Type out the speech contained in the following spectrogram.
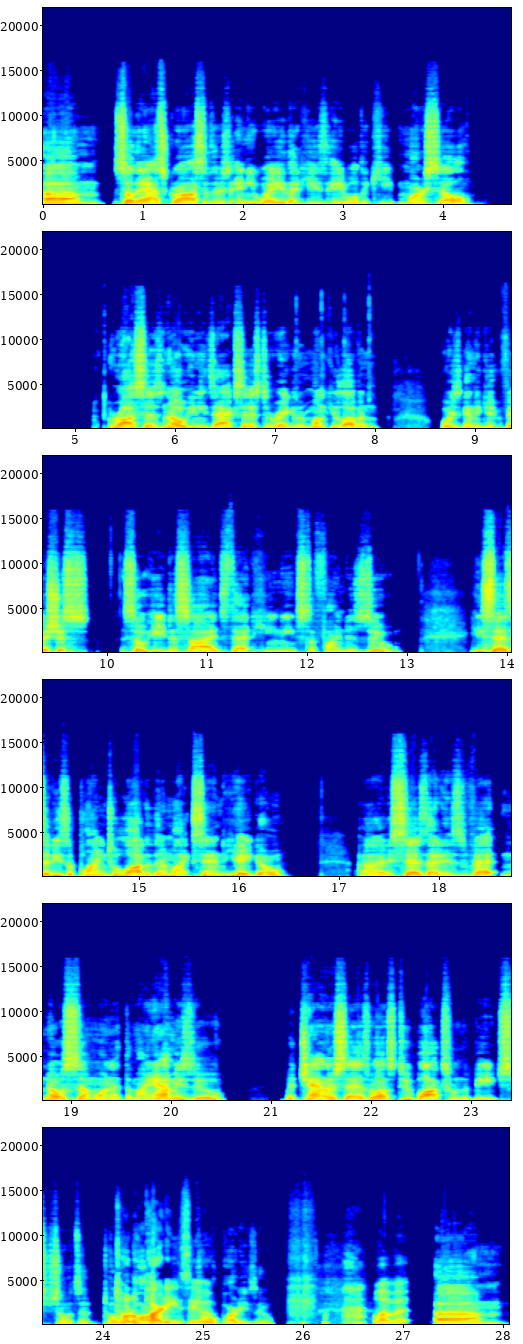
Um, so they ask Ross if there's any way that he's able to keep Marcel. Ross says no, he needs access to regular monkey loving, or he's going to get vicious. So he decides that he needs to find a zoo. He says that he's applying to a lot of them, like San Diego. Uh, he says that his vet knows someone at the Miami Zoo, but Chandler says, well, it's two blocks from the beach, so it's a total, Total par- party zoo. Total party zoo Love it. um,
